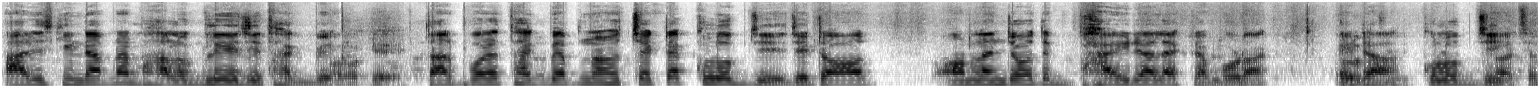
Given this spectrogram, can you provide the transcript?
আর স্কিনটা আপনার ভালো গ্লেজি থাকবে। তারপরে থাকবে আপনার হচ্ছে একটা ক্লোবজি যেটা অনলাইন জগতে ভাইরাল একটা প্রোডাক্ট এটা ক্লোবজি আচ্ছা,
